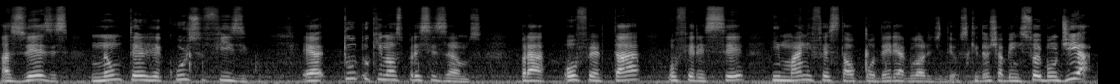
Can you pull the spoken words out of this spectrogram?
Às vezes, não ter recurso físico é tudo o que nós precisamos para ofertar, oferecer e manifestar o poder e a glória de Deus. Que Deus te abençoe. Bom dia!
